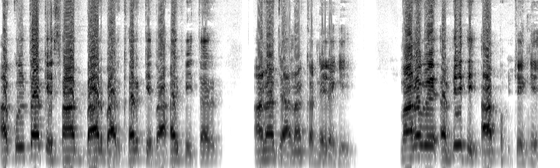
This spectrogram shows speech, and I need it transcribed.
आकुलता के साथ बार बार घर के बाहर भीतर आना जाना करने लगी। मानो वे अभी ही आ पहुँचेंगे।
